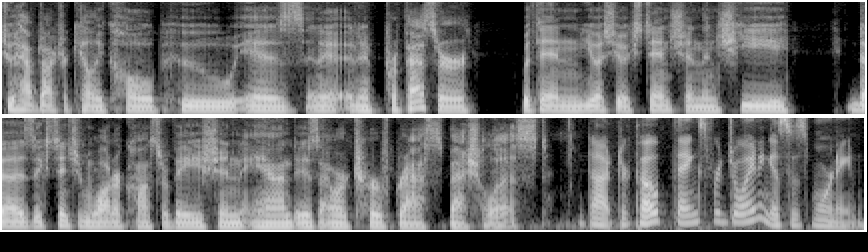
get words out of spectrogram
to have Dr. Kelly Kopp, who is a, a professor within USU Extension, and she does extension water conservation and is our turf grass specialist. Dr. Kopp, thanks for joining us this morning.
